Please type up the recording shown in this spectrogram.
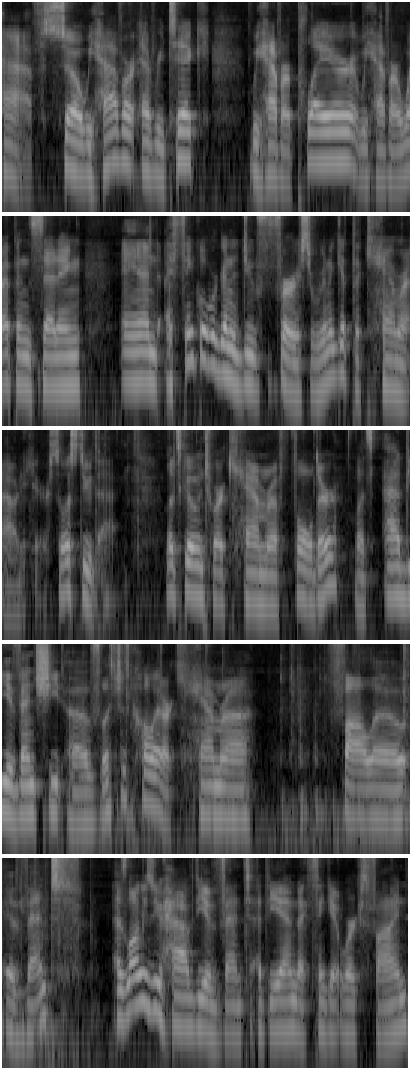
have. So we have our every tick, we have our player, we have our weapon setting, and I think what we're going to do first, we're going to get the camera out of here. So let's do that. Let's go into our camera folder. Let's add the event sheet of, let's just call it our camera follow event. As long as you have the event at the end, I think it works fine.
